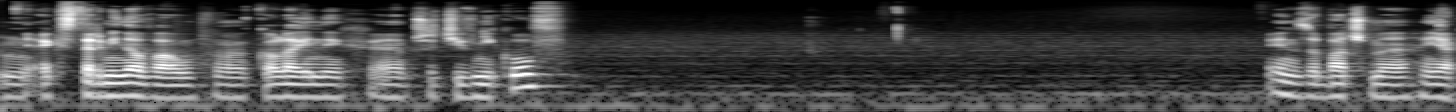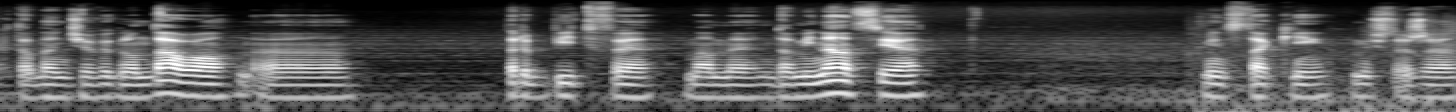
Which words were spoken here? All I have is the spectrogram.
mm, eksterminował kolejnych przeciwników. Więc zobaczmy, jak to będzie wyglądało. Tryb bitwy mamy dominację, więc taki myślę, że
